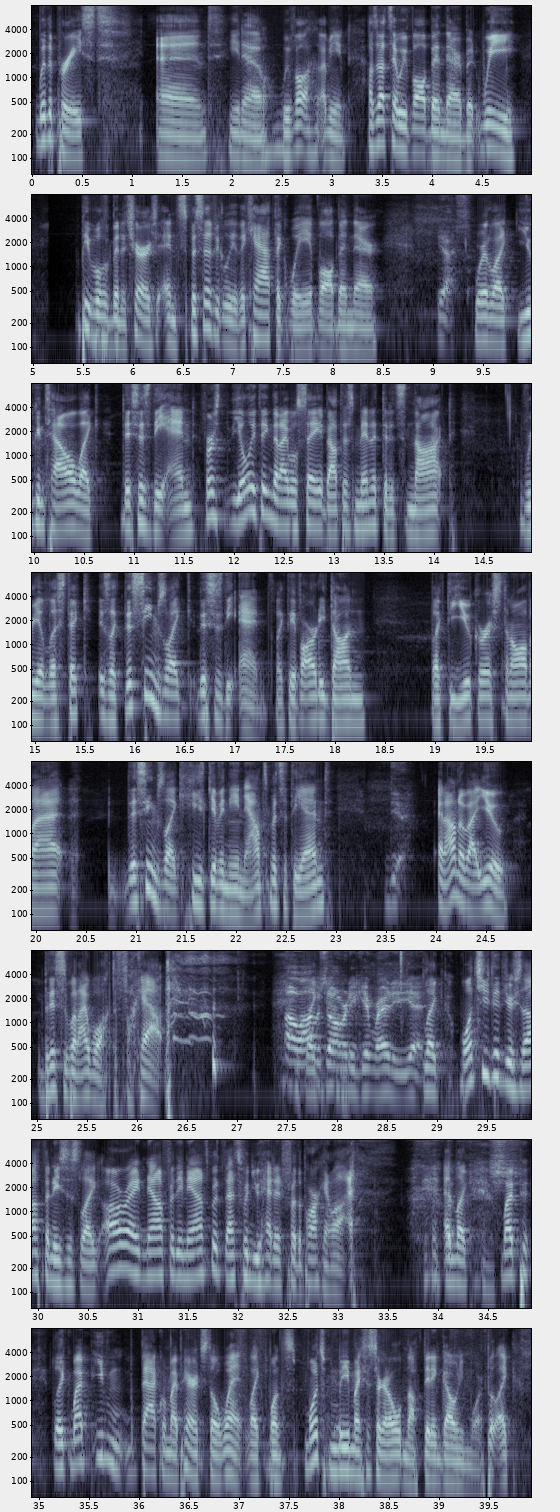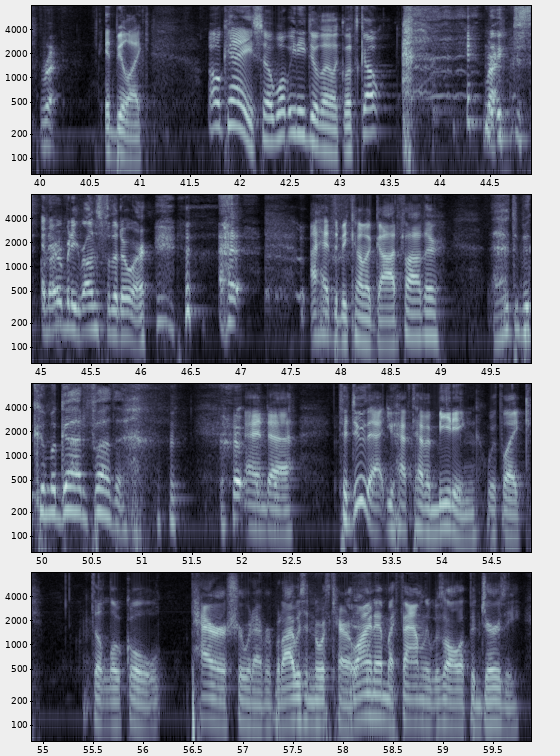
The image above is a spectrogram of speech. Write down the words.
with a priest, and you know we've all. I mean, I was about to say we've all been there, but we people who've been to church, and specifically the Catholic way, have all been there. Yes. Where like you can tell like this is the end. First, the only thing that I will say about this minute that it's not realistic is like this seems like this is the end. Like they've already done like the Eucharist and all that. This seems like he's giving the announcements at the end. Yeah. And I don't know about you, but this is when I walk the fuck out. Oh, I was already getting ready. Yeah. like once you did your stuff and he's just like all right now for the announcement that's when you headed for the parking lot and like my like my even back when my parents still went like once once me and my sister got old enough they didn't go anymore. But like right. it'd be like okay so what we need to do? They're like let's go. Right. Just- and everybody runs for the door. I had to become a godfather. I had to become a godfather. And uh, to do that you have to have a meeting with like the local parish or whatever. But i was in north carolina. My family was all up in jersey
